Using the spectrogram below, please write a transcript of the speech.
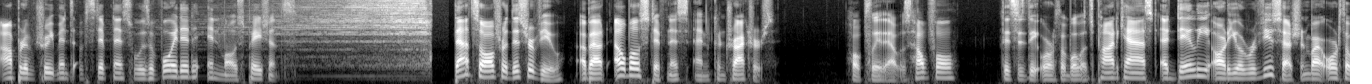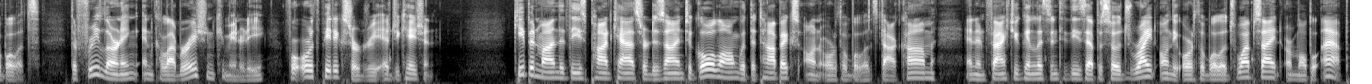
Operative treatment of stiffness was avoided in most patients. That's all for this review about elbow stiffness and contractures. Hopefully that was helpful. This is the OrthoBullets podcast, a daily audio review session by OrthoBullets, the free learning and collaboration community for orthopedic surgery education. Keep in mind that these podcasts are designed to go along with the topics on orthobullets.com, and in fact, you can listen to these episodes right on the OrthoBullets website or mobile app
